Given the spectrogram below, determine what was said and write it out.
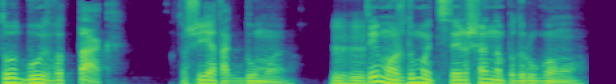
тут будет вот так, потому что я так думаю. Угу. Ты можешь думать совершенно по-другому.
